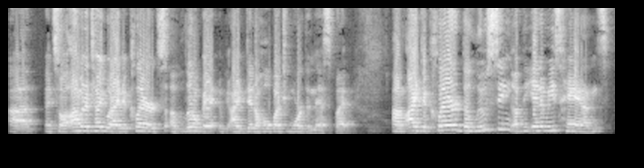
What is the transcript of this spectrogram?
uh, and so I'm going to tell you what I declared a little bit. I did a whole bunch more than this, but um, I declared the loosing of the enemy's hands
